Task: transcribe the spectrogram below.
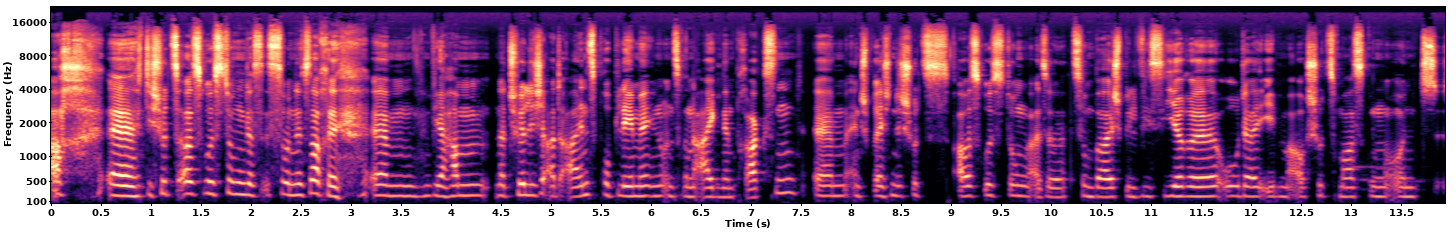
Ach, äh, die Schutzausrüstung, das ist so eine Sache. Ähm, wir haben natürlich Art 1 Probleme in unseren eigenen Praxen. Ähm, entsprechende Schutzausrüstung, also zum Beispiel Visiere oder eben auch Schutzmasken und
